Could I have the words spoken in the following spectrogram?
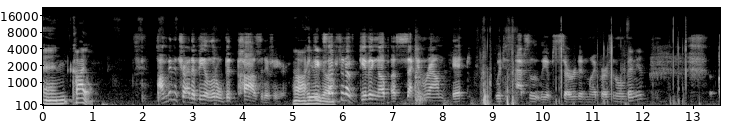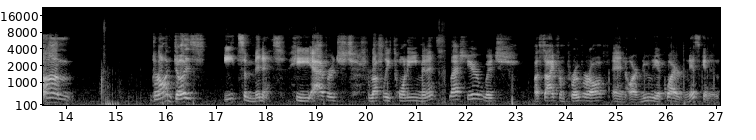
And Kyle. I'm going to try to be a little bit positive here. Oh, With the we go. exception of giving up a second round pick, which is absolutely absurd in my personal opinion. Um, Braun does eat some minutes. He averaged roughly 20 minutes last year, which, aside from Provorov and our newly acquired Niskanen,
